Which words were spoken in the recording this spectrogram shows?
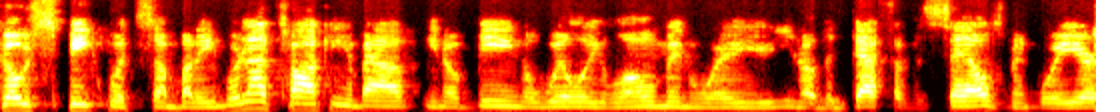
go speak with somebody. We're not talking about, you know, being a Willy Loman where you, you know, the death of a salesman where you're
